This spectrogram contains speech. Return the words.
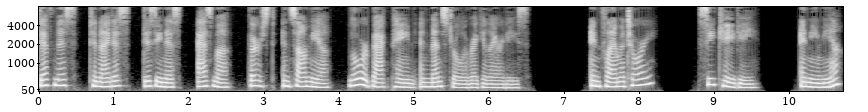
deafness, tinnitus, dizziness, asthma, thirst, insomnia, lower back pain, and menstrual irregularities. Inflammatory? CKD. Anemia?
